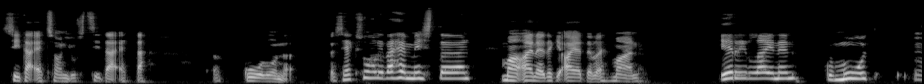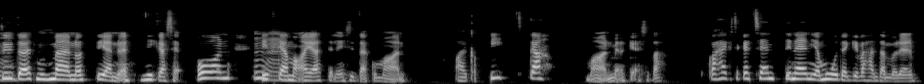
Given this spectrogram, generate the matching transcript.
sitä, että se on just sitä, että kuulun seksuaalivähemmistöön. Mä oon aina jotenkin ajatellut, että mä oon erilainen kuin muut Mm. tytöt, mutta mä en ole tiennyt, että mikä se on. Mm. Pitkään mä ajattelin sitä, kun mä oon aika pitkä. Mä oon melkein 180 senttinen ja muutenkin vähän tämmöinen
